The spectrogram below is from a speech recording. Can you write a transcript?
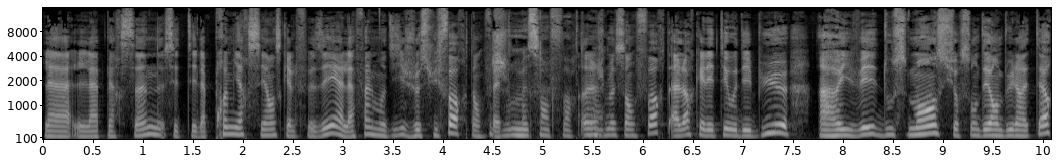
la, la personne, c'était la première séance qu'elle faisait. À la fin, elle m'a dit :« Je suis forte, en fait. Je me sens forte. Euh, je me sens forte, alors qu'elle était au début euh, arrivée doucement sur son déambulateur,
